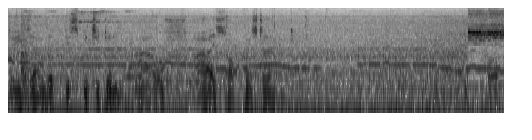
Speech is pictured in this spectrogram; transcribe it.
তো এই যে আমাদের ক্রিসপি চিকেন আর উফ আয় সফটনেসটা দেখেন সস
